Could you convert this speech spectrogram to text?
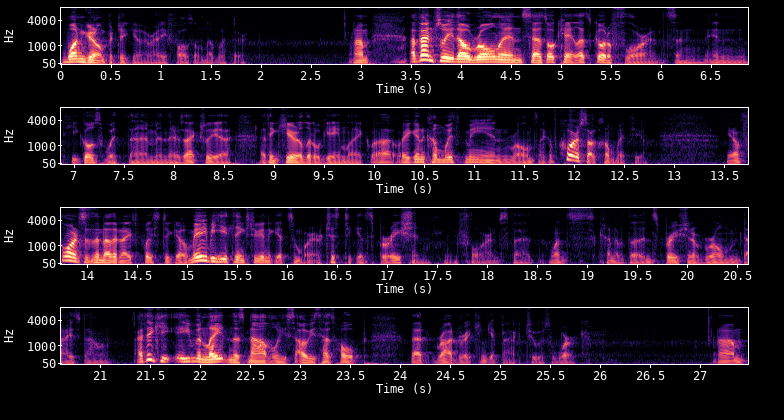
One girl in particular, right? He falls in love with her. Um, eventually, though, Rowland says, "Okay, let's go to Florence," and, and he goes with them. And there's actually a, I think here a little game like, "Well, are you going to come with me?" And Rowland's like, "Of course, I'll come with you." You know, Florence is another nice place to go. Maybe he thinks you're going to get some more artistic inspiration in Florence. That once kind of the inspiration of Rome dies down, I think he even late in this novel, he always has hope that Roderick can get back to his work. Um,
